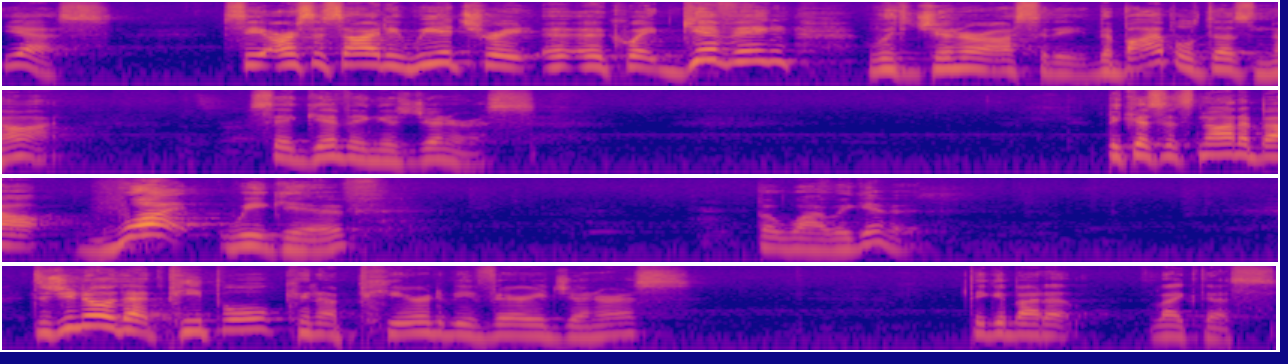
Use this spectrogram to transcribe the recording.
Yes. See, our society, we equate giving with generosity. The Bible does not say giving is generous. Because it's not about what we give, but why we give it. Did you know that people can appear to be very generous? Think about it like this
